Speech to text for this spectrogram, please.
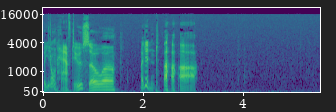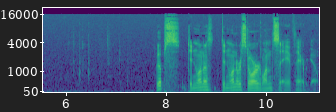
but you don't have to. So uh, I didn't. Ha ha ha. Oops, didn't want to didn't want to restore, to save. There we go.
